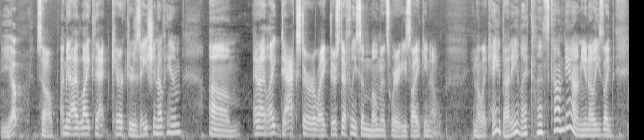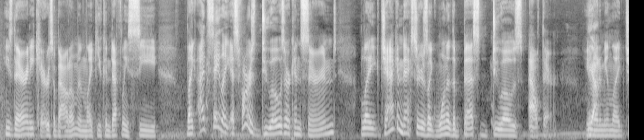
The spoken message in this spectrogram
yep. so, I mean, I like that characterization of him. Um, and I like Daxter. Like, there's definitely some moments where he's like, you know, you know, like, hey, buddy, like, let's calm down. You know, he's like, he's there and he cares about him. And, like, you can definitely see, like, I'd say, like, as far as duos are concerned, like, Jak and Daxter is, like, one of the best duos out there. You Yeah. know what I mean? Like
